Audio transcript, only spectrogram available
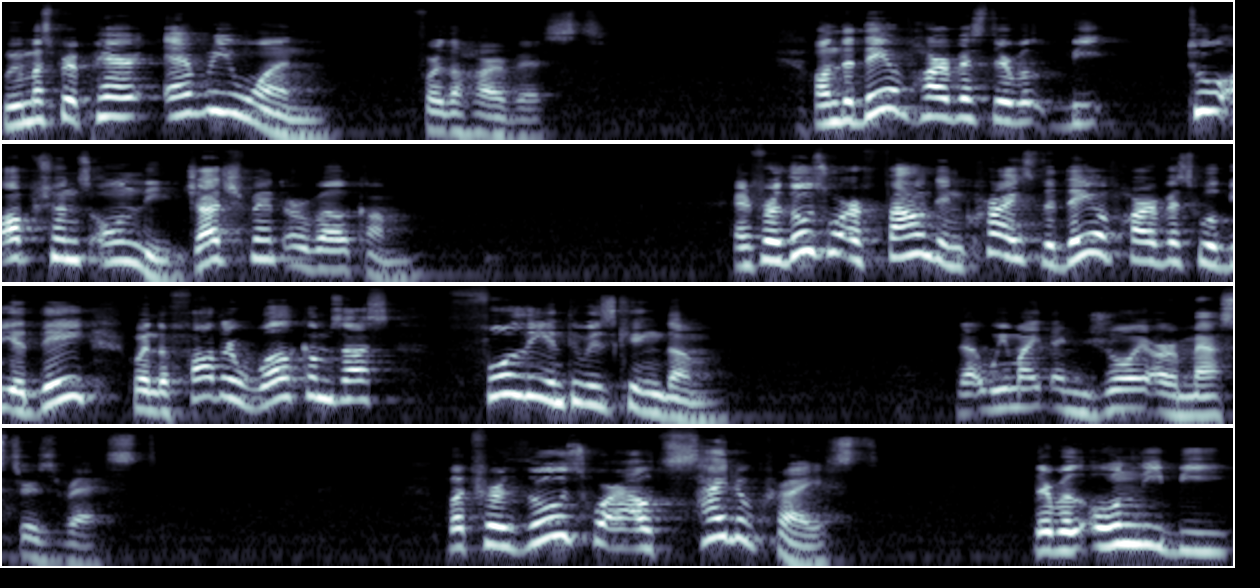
We must prepare everyone for the harvest. On the day of harvest, there will be two options only judgment or welcome. And for those who are found in Christ, the day of harvest will be a day when the Father welcomes us fully into his kingdom, that we might enjoy our Master's rest. But for those who are outside of Christ, there will only be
